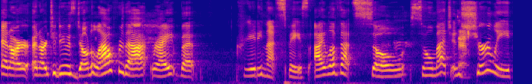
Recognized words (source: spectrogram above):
And our and our to-dos don't allow for that right? But creating that space i love that so mm-hmm. so much. And surely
